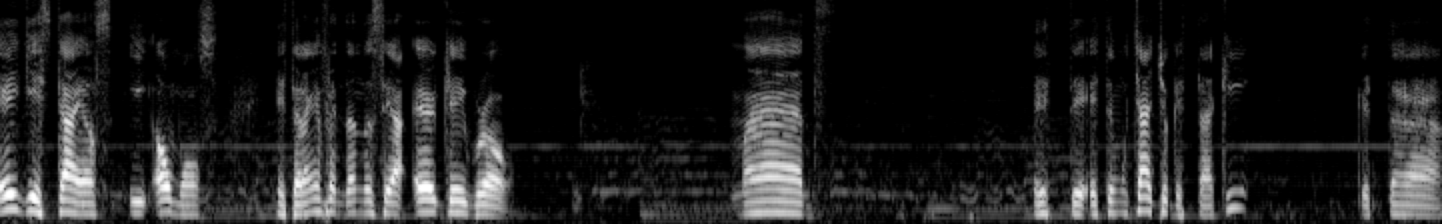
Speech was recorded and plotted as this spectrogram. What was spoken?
AJ Styles y Omos estarán enfrentándose a RK Bro. Matt, este, este muchacho que está aquí, que está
